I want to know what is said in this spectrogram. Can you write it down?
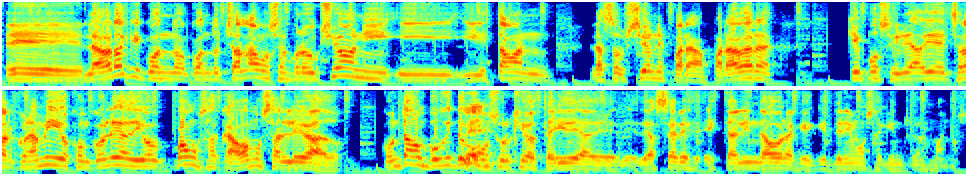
eh, la verdad que cuando, cuando charlamos en producción y, estaban las opciones para, para, ver qué posibilidad había de charlar con amigos, con colegas, digo, vamos acá, vamos al legado. Contaba un poquito cómo surgió esta idea de, hacer esta linda obra que, tenemos aquí entre las manos.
